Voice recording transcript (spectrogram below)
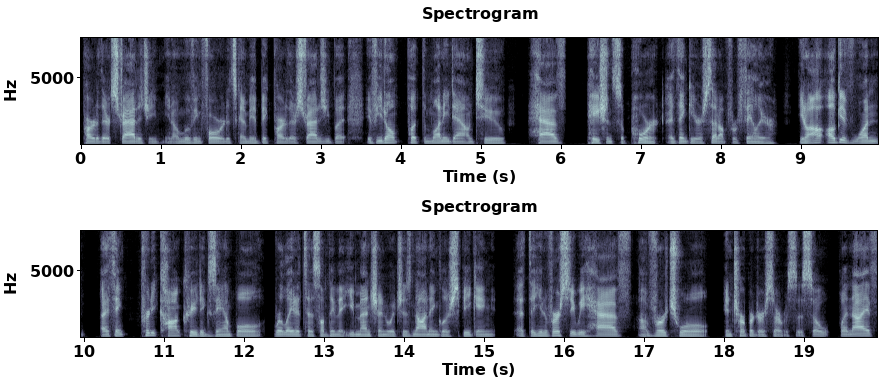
part of their strategy. You know, moving forward, it's going to be a big part of their strategy. But if you don't put the money down to have patient support, I think you're set up for failure. You know, I'll, I'll give one, I think, pretty concrete example related to something that you mentioned, which is non English speaking. At the university, we have virtual interpreter services. So when I've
